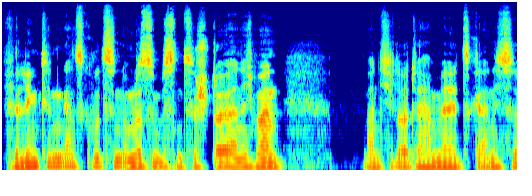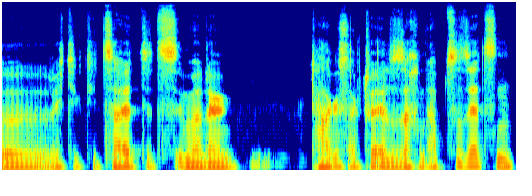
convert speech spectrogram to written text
für LinkedIn ganz gut sind, um das ein bisschen zu steuern? Ich meine, manche Leute haben ja jetzt gar nicht so richtig die Zeit, jetzt immer da tagesaktuell so Sachen abzusetzen.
